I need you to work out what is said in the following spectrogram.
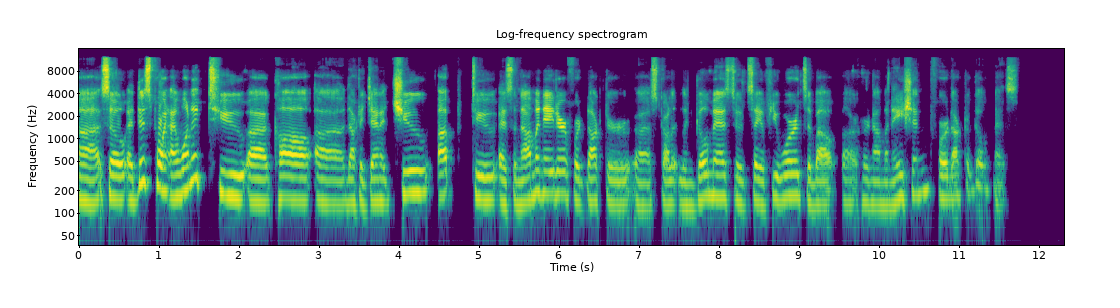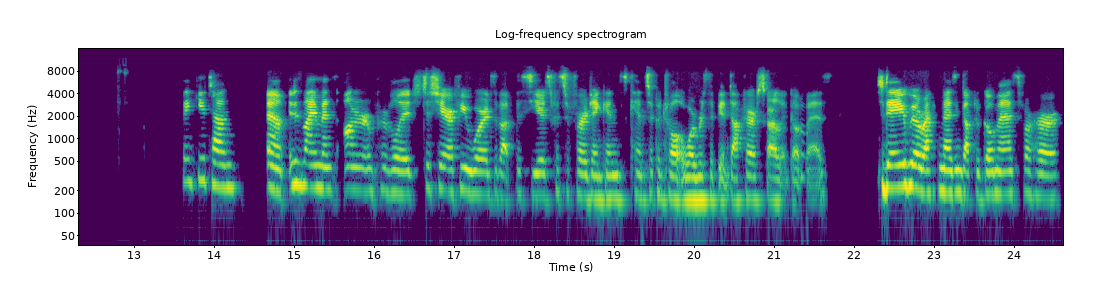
Uh, so at this point, I wanted to uh, call uh, Dr. Janet Chu up to as the nominator for Dr. Uh, Scarlett Lin Gomez to say a few words about uh, her nomination for Dr. Gomez. Thank you, Tung. Um, it is my immense honor and privilege to share a few words about this year's Christopher Jenkins Cancer Control Award recipient, Dr. Scarlett Gomez. Today, we are recognizing Dr. Gomez for her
